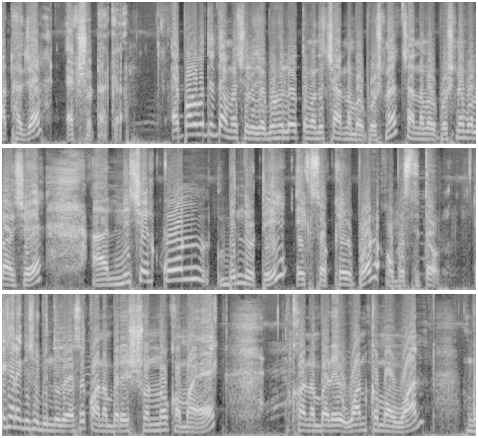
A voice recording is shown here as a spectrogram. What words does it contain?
আট হাজার একশো টাকা। এর পরবর্তীতে আমরা চলে যাব হলো তোমাদের চার নম্বর প্রশ্ন। চার নম্বর প্রশ্নে বলা হয়েছে নিচের কোন বিন্দুটি এক্স অক্ষের উপর অবস্থিত? এখানে কিছু বিন্দু দেওয়া আছে, ক নম্বরে শূন্য, কমা এক। খ নম্বরে ওয়ান কমা ওয়ান গ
